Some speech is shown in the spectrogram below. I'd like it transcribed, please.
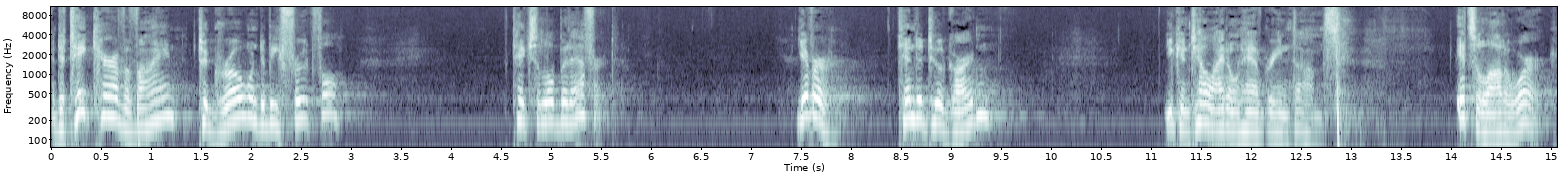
And to take care of a vine, to grow and to be fruitful, takes a little bit of effort. You ever tended to a garden? You can tell I don't have green thumbs. It's a lot of work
